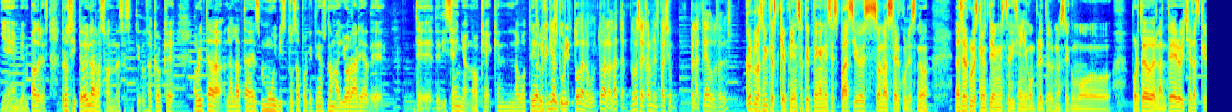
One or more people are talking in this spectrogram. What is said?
bien, bien padres. Pero sí, te doy la razón en ese sentido. O sea, creo que ahorita la lata es muy vistosa porque tienes una mayor área de, de, diseño, ¿no? Que, en la botella original. quieres cubrir toda la, toda la lata. No vas a dejar un espacio plateado, ¿sabes? Creo que las únicas que pienso que tengan ese espacio son las Hércules, ¿no? Las Hércules que no tienen este diseño completo, no sé, como portero delantero y chelas que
